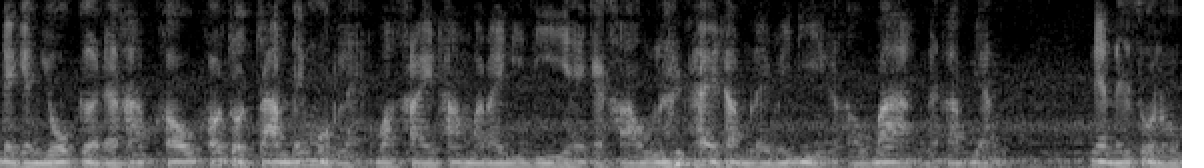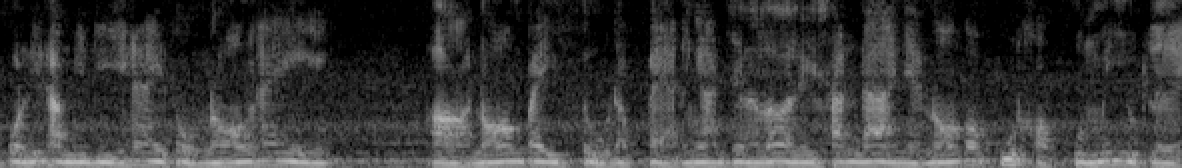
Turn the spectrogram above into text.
เด็กอย่างโยเกิร์ตนะครับเขาเขาจดจำได้หมดแหละว่าใครทำอะไรดีๆ ให้กับเขาหรือใครทำอะไรไม่ดีกับเขาบ้างนะครับ อย่างเนี่ยในส่วนของคนที่ทำดีๆ ให้ส่งน้องให้อ่าน้องไปสู่ดับแปดในงาน General Election ได้เนี่ยน้องก็พูดขอบคุณไม่หยุดเลย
